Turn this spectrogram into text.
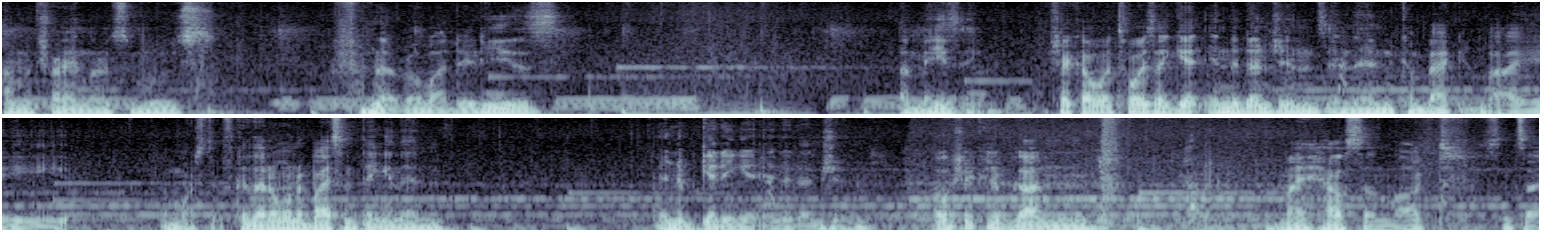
I'm gonna try and learn some moves from that robot, dude. He is amazing. Check out what toys I get in the dungeons, and then come back and buy more stuff because I don't want to buy something and then end up getting it in a dungeon. I wish I could have gotten my house unlocked since I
